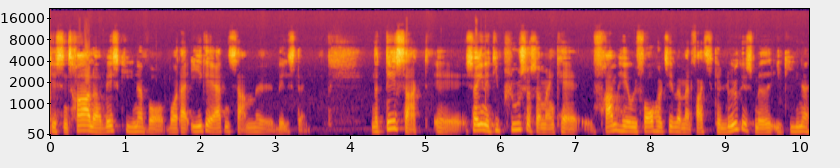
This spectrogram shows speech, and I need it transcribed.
det centrale og Vestkina, hvor, hvor der ikke er den samme øh, velstand. Når det er sagt, øh, så er en af de plusser, som man kan fremhæve i forhold til, hvad man faktisk kan lykkes med i Kina,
